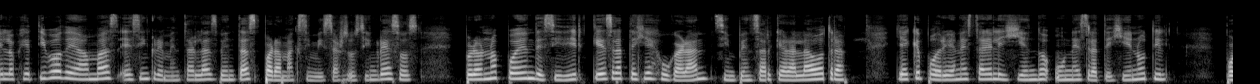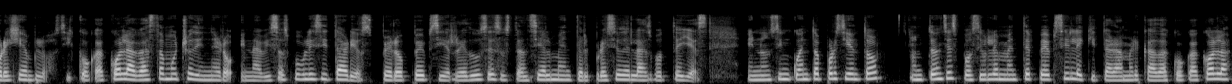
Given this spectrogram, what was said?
El objetivo de ambas es incrementar las ventas para maximizar sus ingresos, pero no pueden decidir qué estrategia jugarán sin pensar qué hará la otra, ya que podrían estar eligiendo una estrategia inútil. Por ejemplo, si Coca-Cola gasta mucho dinero en avisos publicitarios, pero Pepsi reduce sustancialmente el precio de las botellas en un 50%, entonces posiblemente Pepsi le quitará mercado a Coca-Cola,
